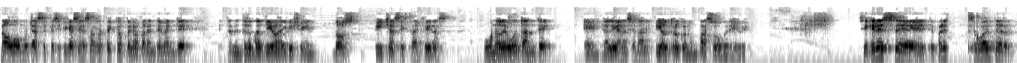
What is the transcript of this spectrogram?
no hubo muchas especificaciones al respecto, pero aparentemente están en tratativas de que lleguen dos fichas extranjeras, uno debutante en la Liga Nacional y otro con un paso breve. Si querés, eh, ¿te parece, Walter,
